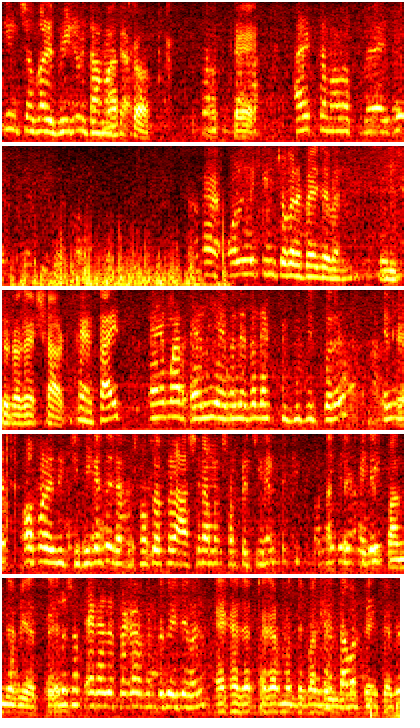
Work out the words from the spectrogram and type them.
তিনশো করে। ভিডিওর দাম মাত্র? ওকে আরেকটা মাল আছে। হ্যাঁ অনলি তিনশো করে পেয়ে যাবেন। তিনশো টাকায় শার্ট হ্যাঁ সাইজ এম আর এল অ্যাভেলেবেল এক পিস দু পিস করে। এগুলো অফারে দিচ্ছি ঠিক আছে? যাতে সব আপনারা আসেন আমার সবটা চিনেন। আচ্ছা পাঞ্জাবি আছে। এগুলো সব এক হাজার টাকার মধ্যে পেয়ে যাবেন। এক হাজার টাকার মধ্যে পাঞ্জাবি তারপর পেয়ে যাবে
